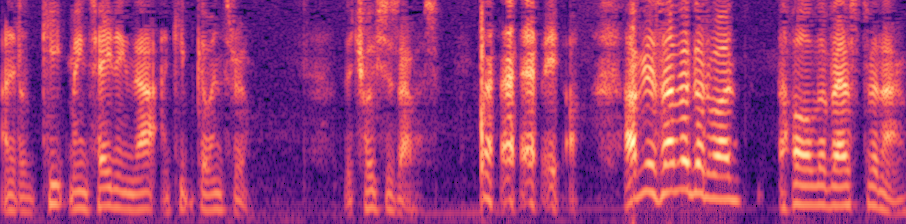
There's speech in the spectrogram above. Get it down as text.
and it'll keep maintaining that and keep going through. The choice is ours. there we are. Have yourself a good one. All the best for now.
